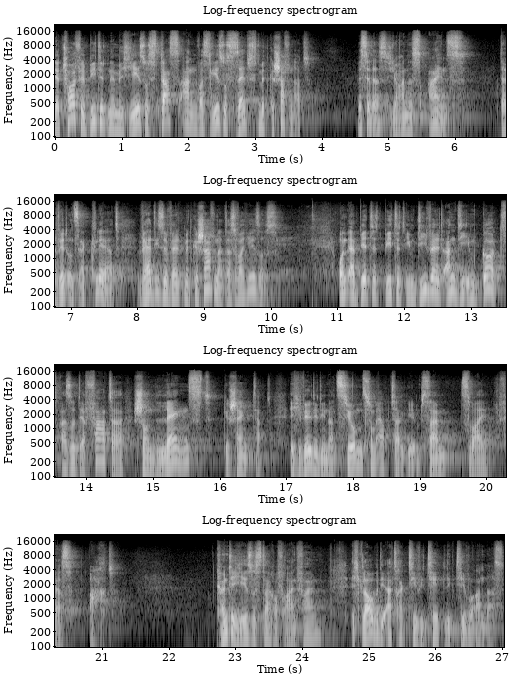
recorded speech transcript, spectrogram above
Der Teufel bietet nämlich Jesus das an, was Jesus selbst mitgeschaffen hat. Wisst ihr das? Johannes 1. Da wird uns erklärt, wer diese Welt mitgeschaffen hat. Das war Jesus. Und er bietet, bietet ihm die Welt an, die ihm Gott, also der Vater, schon längst geschenkt hat. Ich will dir die Nationen zum Erbteil geben. Psalm 2, Vers 8. Könnte Jesus darauf reinfallen? Ich glaube, die Attraktivität liegt hier woanders.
